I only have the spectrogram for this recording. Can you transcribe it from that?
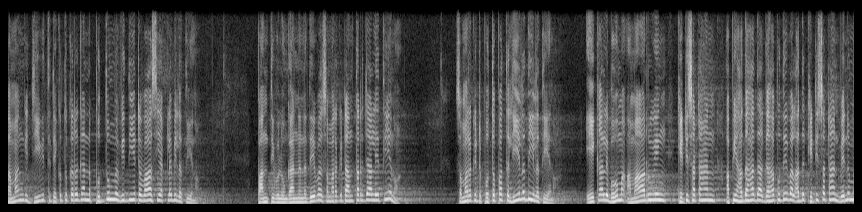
තමන්ගේ ජීවිතයට එකතු කරගන්න පුද්දුම්ම විදියට වාසියක් ලැබිල තියෙනවා. පන්තිවලු ගන්නන දේවල් සමරකට අන්තර්ජාලය තියෙනවා. සමරකට පොතපත්ත ලියල දීල තියෙනවා. ඒ කාලෙ බොහොම අමාරුවෙන් කෙටි සටහන් අපි හදහදා ගහපු දේවල් අද කෙටි සටහන් වෙනම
